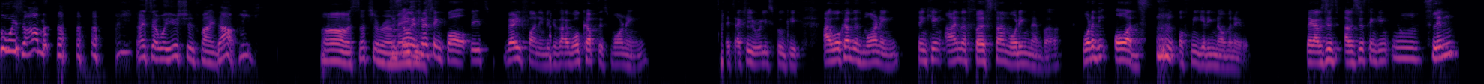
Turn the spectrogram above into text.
Who is Amma? I said, Well, you should find out. Oh, it's such a amazing. It's so interesting, Paul. It's very funny because I woke up this morning. It's actually really spooky. I woke up this morning thinking I'm a first-time voting member. What are the odds of me getting nominated? Like I was just, I was just thinking, mm, slim,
